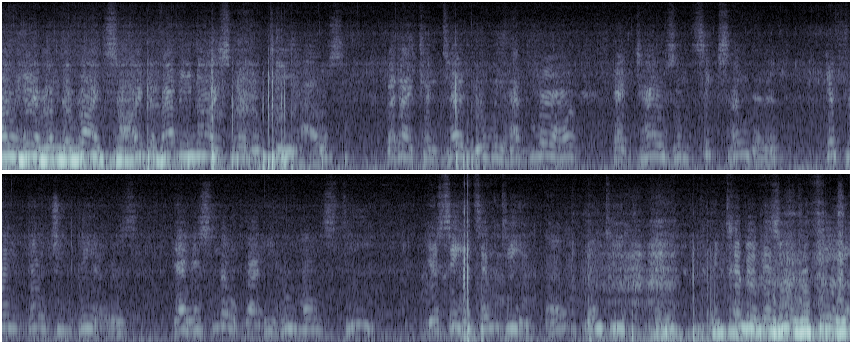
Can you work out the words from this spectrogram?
So here on the right side, a very nice little tea house, but I can tell you we have more than 1,600 different Belgian beers. There is nobody who wants tea. You see, it's empty. Hein? Empty. Une très belle maison de thé,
